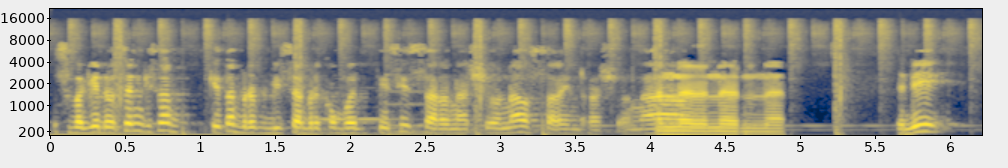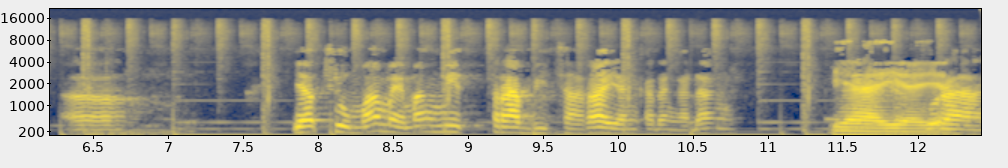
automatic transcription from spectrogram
sebagai dosen kita kita ber, bisa berkompetisi secara nasional secara internasional benar benar benar jadi uh, ya cuma memang mitra bicara yang kadang-kadang ya ya kurang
